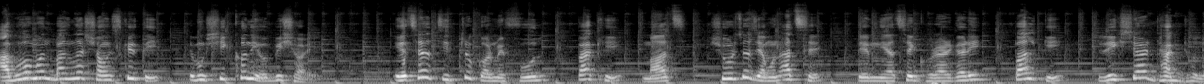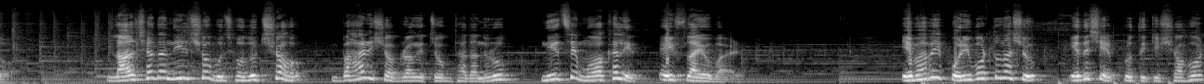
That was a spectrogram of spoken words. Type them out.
আবহমান বাংলার সংস্কৃতি এবং শিক্ষণীয় বিষয়। এছাড়া চিত্রকর্মে ফুল, পাখি, মাছ, সূর্য যেমন আছে, তেমনি আছে ঘোড়ার গাড়ি, পালকি, রিক্সার ঢাকঢোলো লাল, সাদা, নীল, সবুজ, হলুদ সহ বাহারি সব রঙে চোখ ধাঁধানো রূপ নিয়েছে মহাখালীর এই ফ্লাইওভার। এভাবেই পরিবর্তন আসুক এদেশের প্রতিটি শহর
